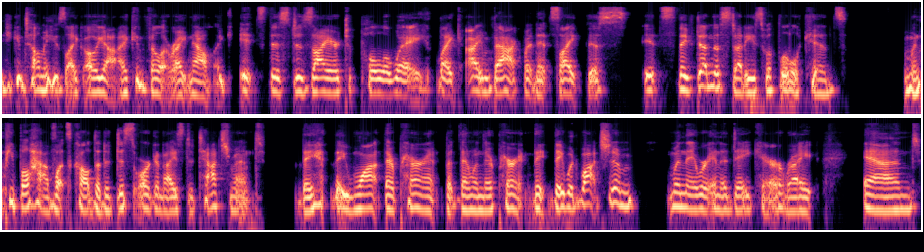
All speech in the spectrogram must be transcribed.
he can tell me he's like oh yeah i can feel it right now. Like it's this desire to pull away. Like i'm back but it's like this it's they've done the studies with little kids. When people have what's called a disorganized attachment they they want their parent but then when their parent they, they would watch them when they were in a daycare right? And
